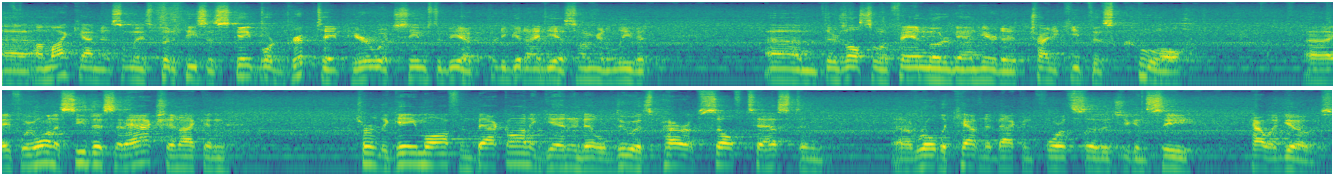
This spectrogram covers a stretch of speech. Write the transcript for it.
Uh, on my cabinet, somebody's put a piece of skateboard grip tape here, which seems to be a pretty good idea, so I'm going to leave it. Um, there's also a fan motor down here to try to keep this cool. Uh, if we want to see this in action, I can turn the game off and back on again and it'll do its power up self test and uh, roll the cabinet back and forth so that you can see how it goes.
